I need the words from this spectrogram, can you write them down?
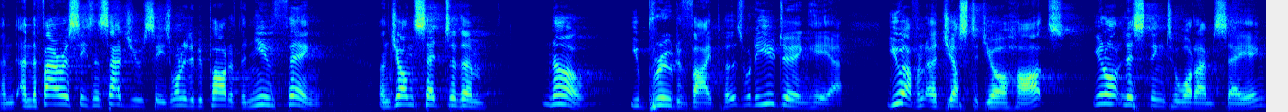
And, and the Pharisees and Sadducees wanted to be part of the new thing. And John said to them, No, you brood of vipers, what are you doing here? You haven't adjusted your hearts. You're not listening to what I'm saying.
